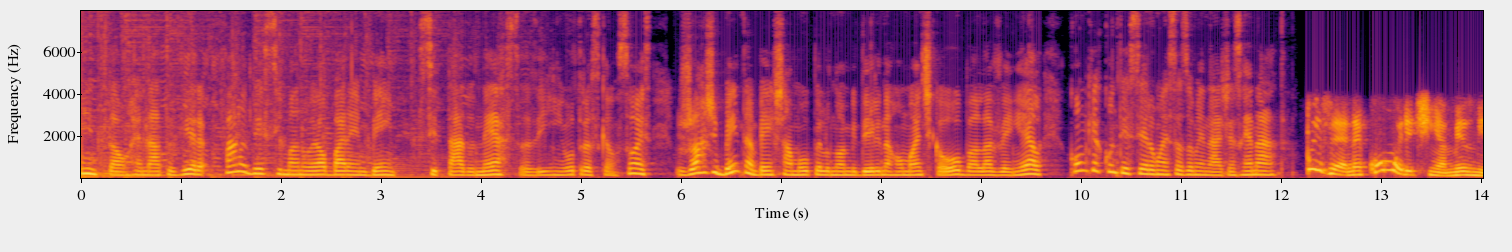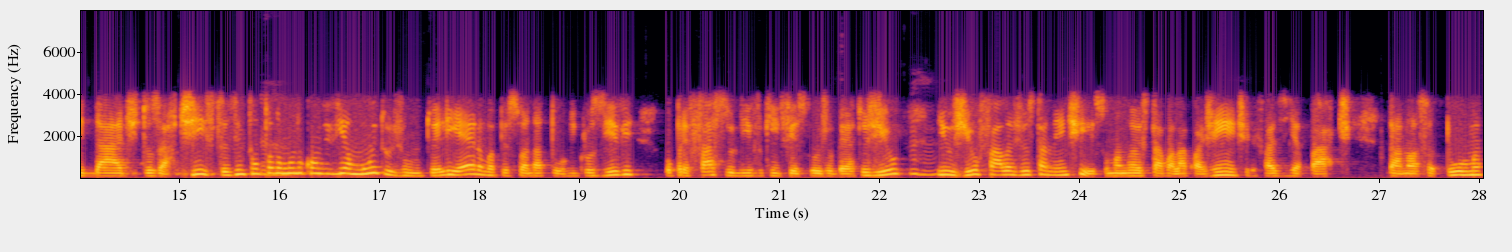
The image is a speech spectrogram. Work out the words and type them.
Então, Renato Vieira, fala desse Manuel Barembem citado nessas e em outras canções. Jorge Ben também chamou pelo nome dele na romântica Oba, Lá Vem Ela. Como que aconteceram essas homenagens, Renato? Pois é, né? Como ele tinha a mesma idade dos artistas, então todo mundo convivia muito junto. Ele era uma pessoa da turma. Inclusive, o prefácio do livro quem fez foi o Gilberto Gil, Uhum. e o Gil fala justamente isso. O Manuel estava lá com a gente, ele fazia parte da nossa turma,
